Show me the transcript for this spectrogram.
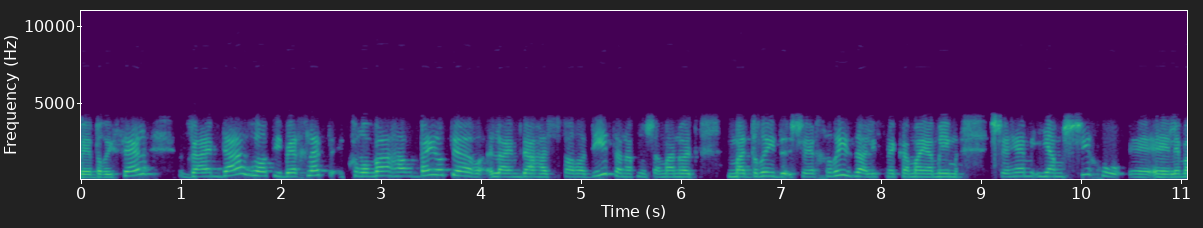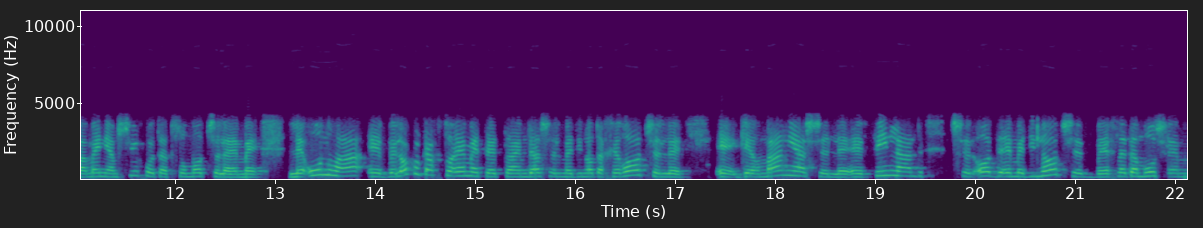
בבריסל, והעמדה הזאת היא בהחלט קרובה הרבה יותר לעמדה הספרדית, אנחנו שמענו את מדריד שהכריז הכריזה לפני כמה ימים שהם ימשיכו אה, אה, לממן, ימשיכו את התשומות שלהם אה, לאונר"א, ולא כל כך תואמת את העמדה של מדינות אחרות, של גרמניה, של פינלנד, של עוד מדינות שבהחלט אמרו שהן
